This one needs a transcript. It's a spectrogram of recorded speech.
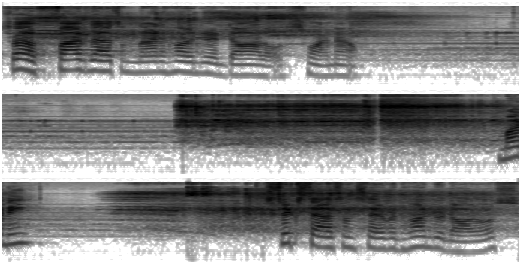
So I have five thousand nine hundred dollars right now. Money. Six thousand seven hundred dollars.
